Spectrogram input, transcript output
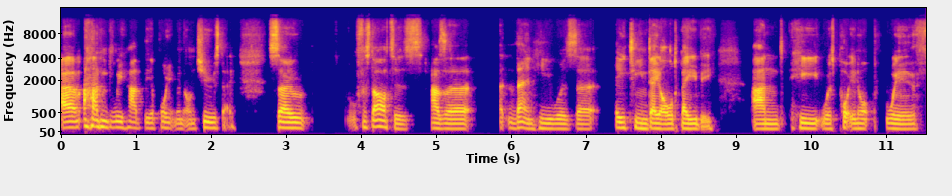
Um, and we had the appointment on Tuesday. So for starters, as a then he was a 18 day old baby, and he was putting up with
